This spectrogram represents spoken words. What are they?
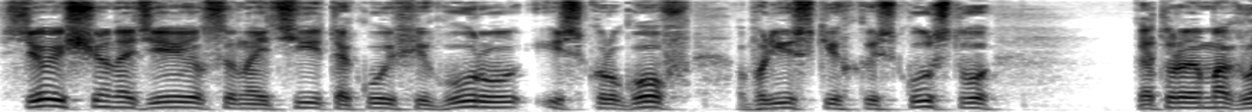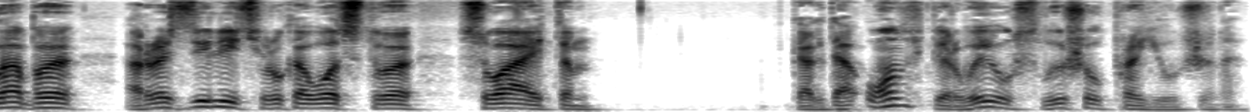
все еще надеялся найти такую фигуру из кругов близких к искусству, которая могла бы разделить руководство с Уайтом, когда он впервые услышал про Юджина.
